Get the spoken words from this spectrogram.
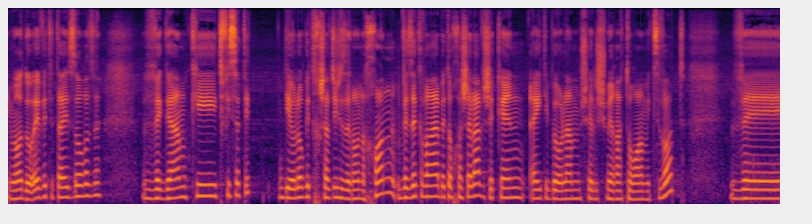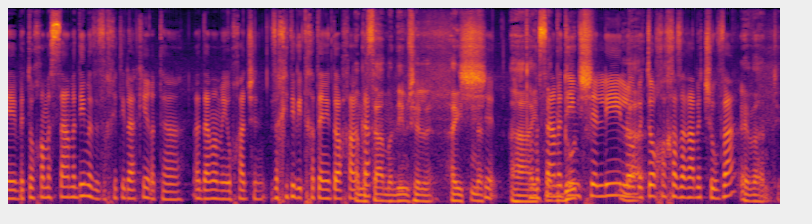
אני מאוד אוהבת את האזור הזה, וגם כי תפיסתית, אידיאולוגית חשבתי שזה לא נכון, וזה כבר היה בתוך השלב שכן הייתי בעולם של שמירת תורה ומצוות. ובתוך המסע המדהים הזה זכיתי להכיר את האדם המיוחד שזכיתי להתחתן איתו אחר המסע כך. המסע המדהים של ההתנ... ש... ההתנגדות? המסע המדהים שלי, לא, ל... בתוך החזרה בתשובה. הבנתי.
